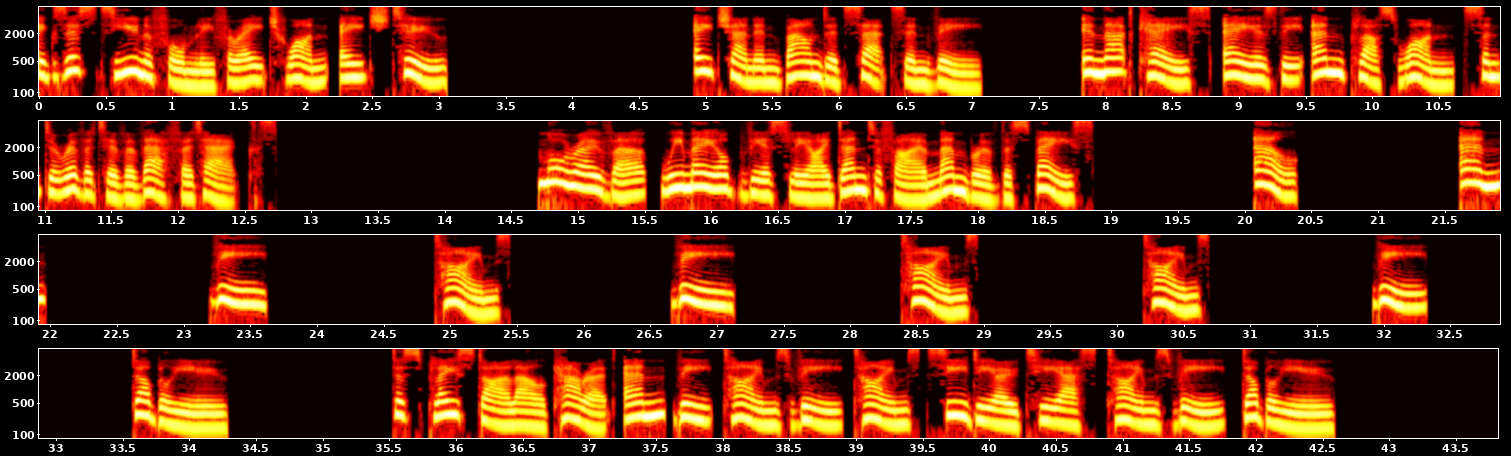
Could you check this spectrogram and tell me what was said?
exists uniformly for H1, H2, Hn in bounded sets in V. In that case, A is the n plus 1 st derivative of f at x. Moreover, we may obviously identify a member of the space L N V times V times times V W display style L caret N V times V times C dots times V W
